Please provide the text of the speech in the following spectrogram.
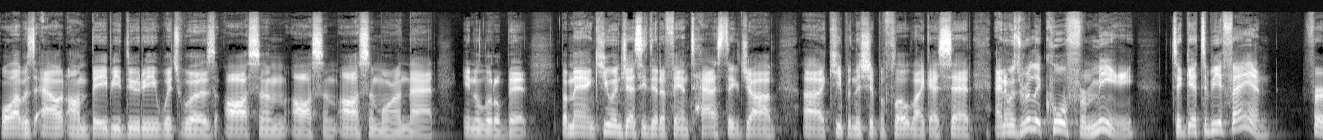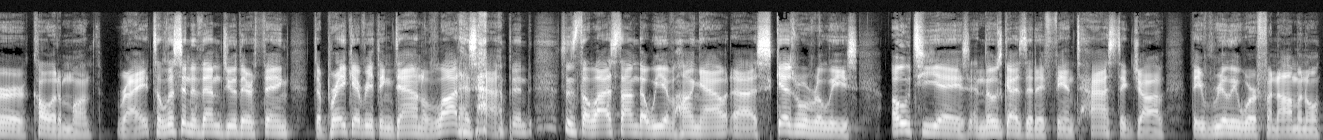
while I was out on baby duty, which was awesome, awesome, awesome. More on that in a little bit. But man, Q and Jesse did a fantastic job uh, keeping the ship afloat, like I said, and it was really cool for me to get to be a fan for call it a month, right? To listen to them do their thing, to break everything down. A lot has happened since the last time that we have hung out. Uh, schedule release, OTAs, and those guys did a fantastic job. They really were phenomenal.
